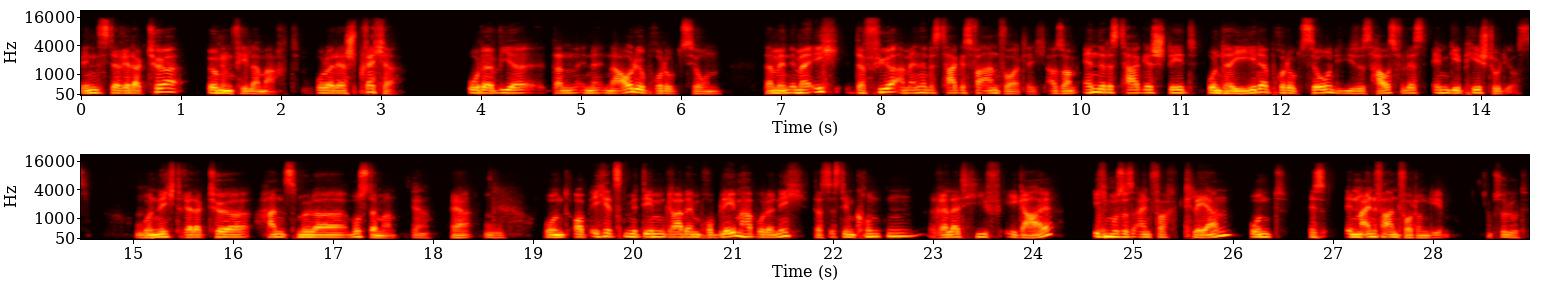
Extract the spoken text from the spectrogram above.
Wenn jetzt der Redakteur irgendeinen Fehler macht oder der Sprecher oder wir dann in, in einer Audioproduktion, dann bin immer ich dafür am Ende des Tages verantwortlich. Also am Ende des Tages steht unter jeder Produktion, die dieses Haus verlässt, MGP Studios Mhm. und nicht Redakteur Hans Müller Mustermann. Genau. Ja. Mhm. Und ob ich jetzt mit dem gerade ein Problem habe oder nicht, das ist dem Kunden relativ egal. Ich muss es einfach klären und es in meine Verantwortung geben. Absolut.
